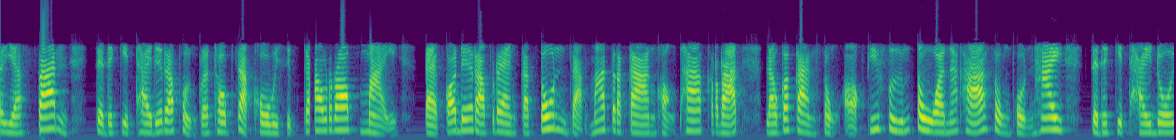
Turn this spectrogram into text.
ระยะสั้น เศรษฐกิจไทยได้รับผลกระทบจากโควิด -19 รอบใหม่ แต่ก็ได้รับแรงกระตุ้นจากมาตรการของภาครัฐ แล้วก็การส่งออกที่ฟื้นตัวนะคะ ส่งผลให้เศรษฐกิจไทยโดย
